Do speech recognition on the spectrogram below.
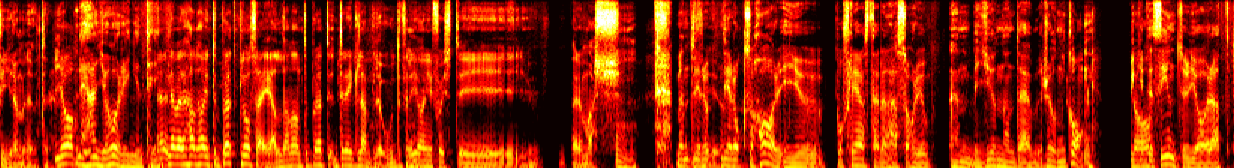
Fyra minuter. Ja, Nej, han gör ingenting. Nej, nej, men han har inte börjat blåsa eld, han har inte börjat dregla blod. För det gör han ju först i det, mars. men det, du- det du också har är ju på flera ställen här så har du ju en begynnande rundgång. Vilket Ja. i sin tur gör att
